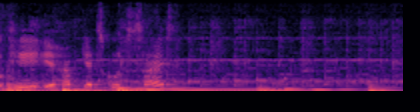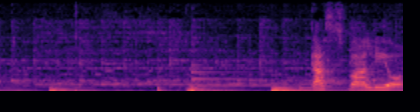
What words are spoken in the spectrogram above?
Okay, ihr habt jetzt kurz Zeit. Das war Leon.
